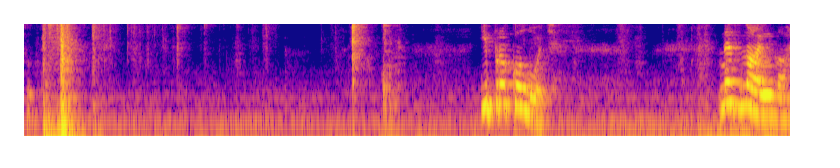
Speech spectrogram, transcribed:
супер. І проколоть. Не знаю на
